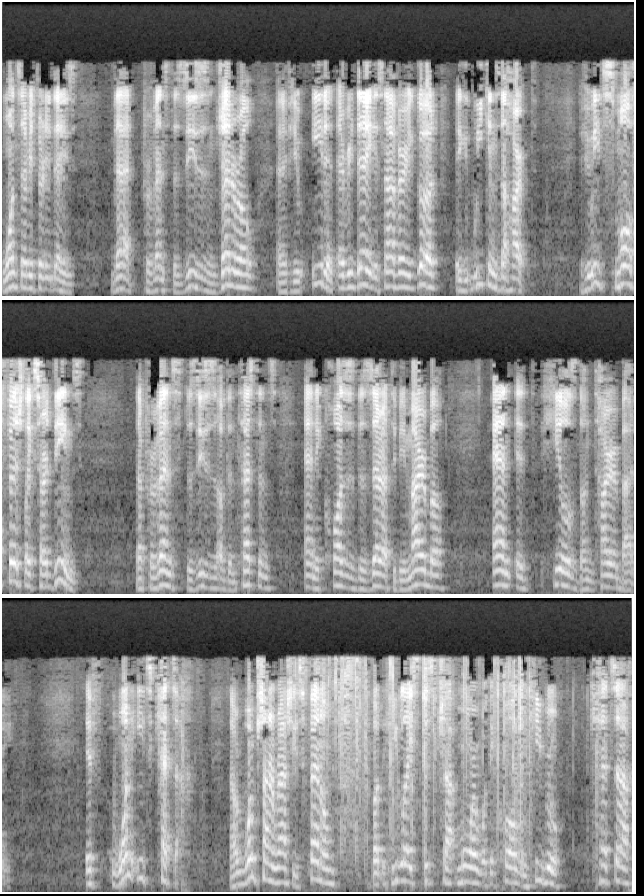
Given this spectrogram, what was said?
once every 30 days, that prevents diseases in general. And if you eat it every day, it's not very good. It weakens the heart. If you eat small fish like sardines, that prevents diseases of the intestines, and it causes the zera to be marba, and it heals the entire body. If one eats ketzach, now one pshat in Rashi is fennel, but he likes this pshat more, what they call in Hebrew ketzach.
